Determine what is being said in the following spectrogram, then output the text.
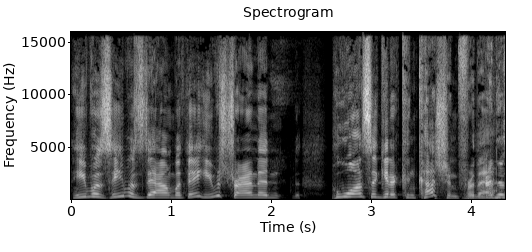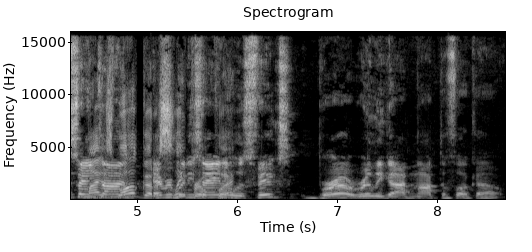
He was he was down with it. He was trying to. Who wants to get a concussion for that? At the same Might time, as well go to everybody sleep real saying quick. it was fixed. Bro, really got knocked the fuck out.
